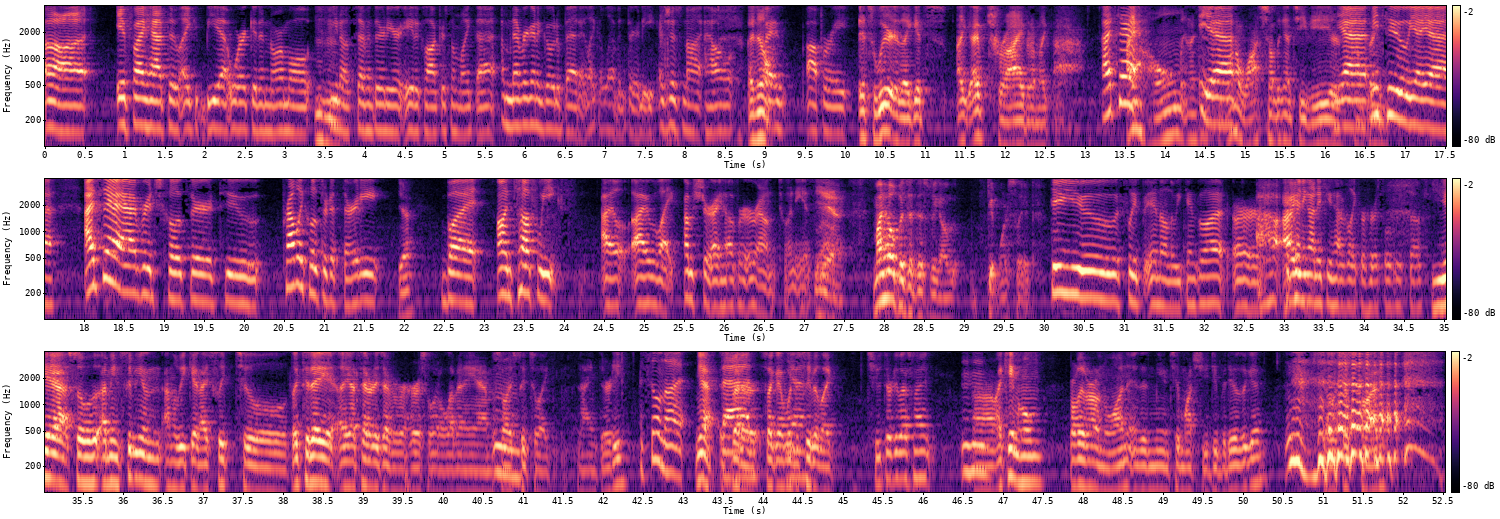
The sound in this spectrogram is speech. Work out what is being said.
uh if I have to like be at work at a normal, Mm-hmm. you know, seven thirty or eight o'clock or something like that, I'm never gonna go to bed at like eleven thirty. It's just not how I know. I operate. it's weird. Like it's I, I've tried, but I'm like, ah, I'd say I'm home and I just Yeah. want to watch something on TV or Yeah, something. me too. Yeah, yeah. I'd say I average closer to probably closer to thirty, Yeah. but on tough weeks, I I like I'm sure I hover around twenty as well. Yeah. My hope is that this week I'll get more sleep. Do you sleep in on the weekends a lot, or Uh, I- depending on if you have like rehearsals and stuff? Yeah, so I mean, sleeping in, on the weekend, I sleep till like today. Like on Saturdays, I have a rehearsal at 11 a.m. So I sleep till like 9:30. It's still not. Yeah, it's Mm. Bad. better. It's like I went Yeah. Mm-hmm. to sleep at like 2:30 last night. Uh, I came home probably around one, and then me and Tim watched YouTube videos again. So it was just fun.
